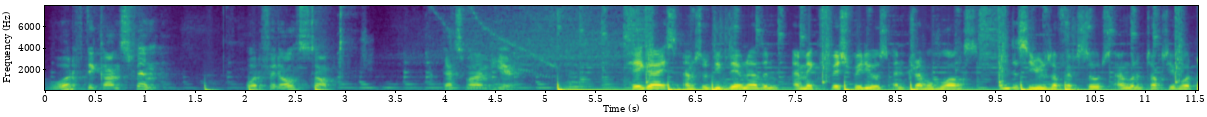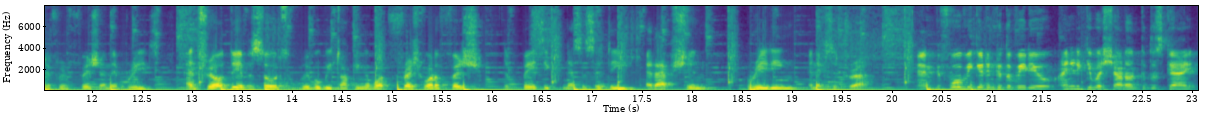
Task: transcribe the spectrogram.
What if they can't swim? What if it all stopped? That's why I'm here. Hey guys, I'm Sudeep Devanathan. I make fish videos and travel vlogs. In this series of episodes, I'm going to talk to you about different fish and their breeds. And throughout the episodes, we will be talking about freshwater fish, the basic necessity, adaptation, breeding, and etc. And before we get into the video, I need to give a shout out to this guy,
